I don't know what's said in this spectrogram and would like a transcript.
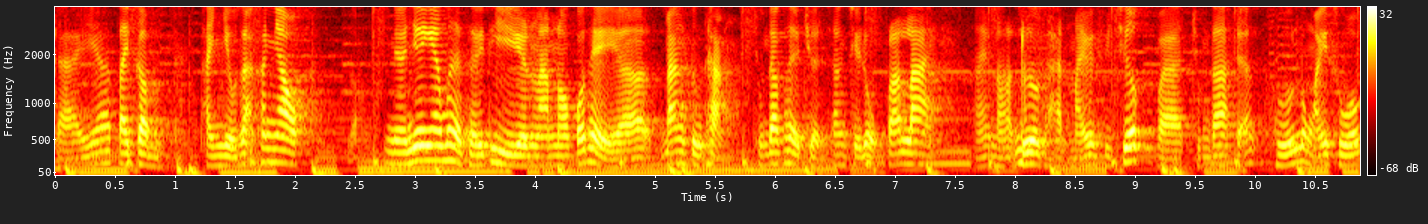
cái ờ, tay cầm thành nhiều dạng khác nhau như anh em có thể thấy thì là nó có thể ờ, đang từ thẳng chúng ta có thể chuyển sang chế độ flatline Đấy, nó đưa hạt máy về phía trước và chúng ta sẽ hướng đồng máy xuống.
